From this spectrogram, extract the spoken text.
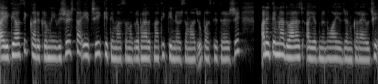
આ ઐતિહાસિક કાર્યક્રમની વિશેષતા એ છે કે તેમાં સમગ્ર ભારતમાંથી કિન્નર સમાજ ઉપસ્થિત રહેશે અને તેમના દ્વારા જ આ યજ્ઞનું આયોજન કરાયું છે.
